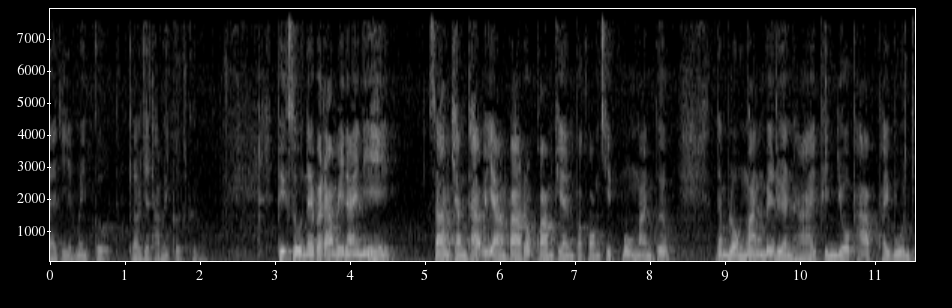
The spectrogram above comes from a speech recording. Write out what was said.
ด ๆ ที่ยังไม่เกิด เราจะทำให้เกิดขึ้น ภิกษุในพระธรรมวินัยนี้ สร้างฉันท่าพยายามปารบความเพียรประคองจิตมุ่งมั่นเพื่อดำรงมั่นไม่เรือนหายพินโยภาพภัยบูญเจ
